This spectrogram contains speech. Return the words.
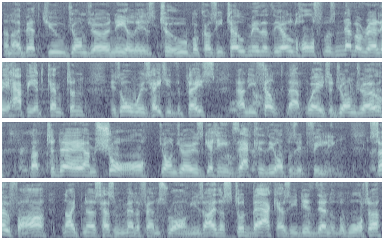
And I bet you Jonjo O'Neill is too, because he told me that the old horse was never really happy at Kempton. He's always hated the place, and he felt that way to Jonjo. But today, I'm sure Jonjo is getting exactly the opposite feeling. So far, Night Nurse hasn't met a fence wrong. He's either stood back, as he did then at the water,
